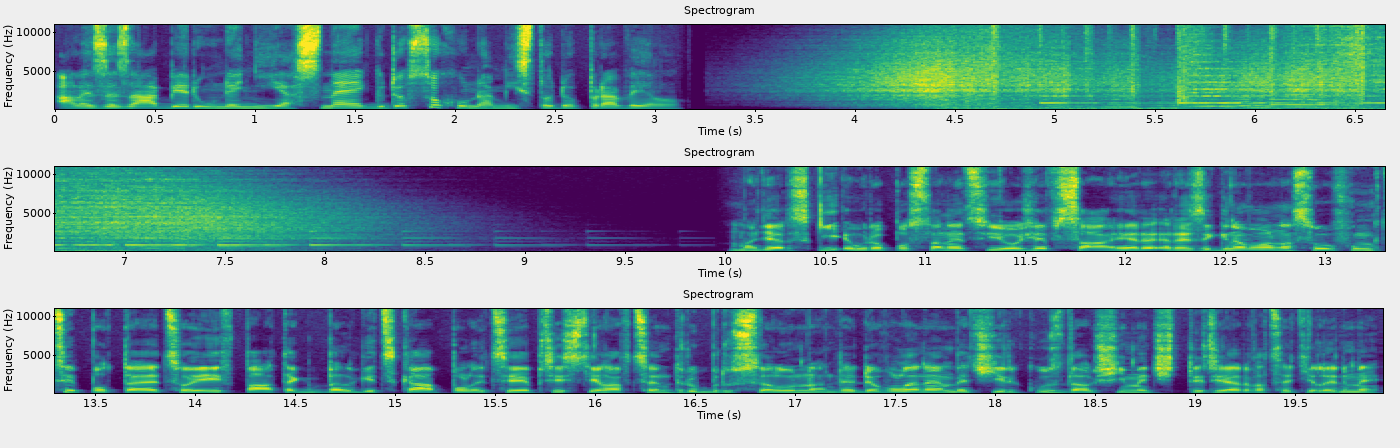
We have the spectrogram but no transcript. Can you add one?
ale ze záběrů není jasné, kdo sochu na místo dopravil. Maďarský europoslanec Jožef Sájer rezignoval na svou funkci poté, co jej v pátek belgická policie přistihla v centru Bruselu na nedovoleném večírku s dalšími 24 lidmi.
